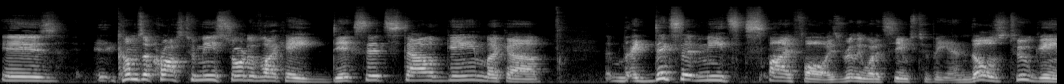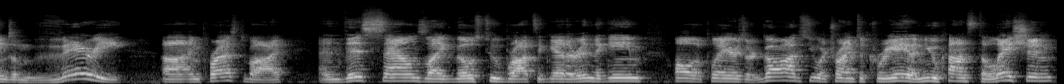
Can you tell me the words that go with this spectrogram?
is, it comes across to me sort of like a Dixit style of game, like a, like Dixit meets Spyfall is really what it seems to be. And those two games I'm very uh, impressed by. And this sounds like those two brought together in the game all the players are gods. You are trying to create a new constellation.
